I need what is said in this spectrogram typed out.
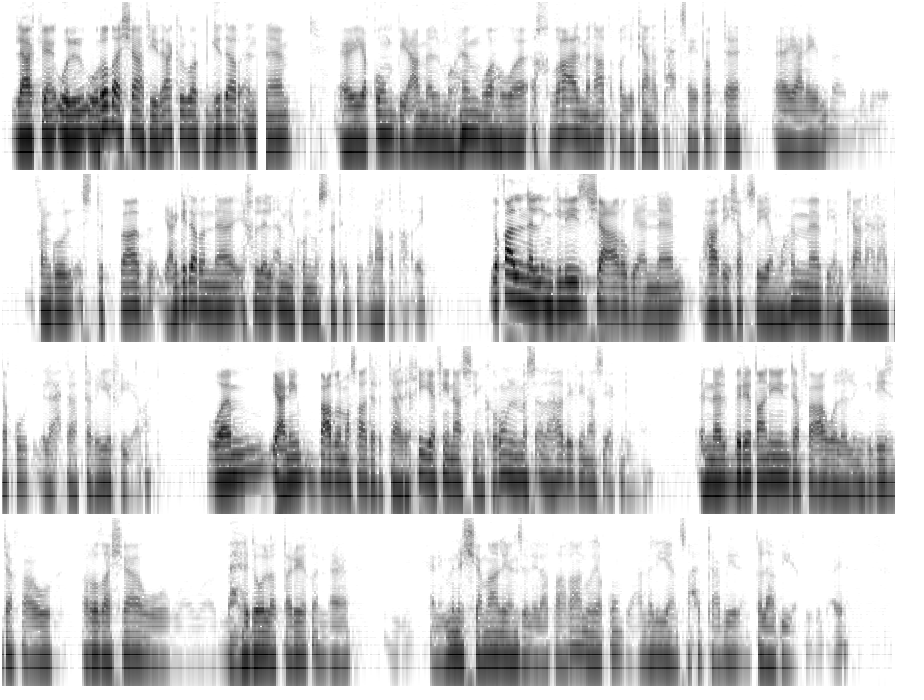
لكن ورضا شاه في ذاك الوقت قدر إنه آه، يقوم بعمل مهم وهو إخضاع المناطق اللي كانت تحت سيطرته يعني ب- خلينا نقول استتباب يعني قدر إنه يخلي الأمن يكون مستتب في المناطق هذه. يقال إن الإنجليز شعروا بأن هذه شخصية مهمة بإمكانها أنها تقود إلى أحداث تغيير في إيران. ويعني بعض المصادر التاريخية في ناس ينكرون المسألة هذه في ناس ياكدونها. إن البريطانيين دفعوا ولا الإنجليز دفعوا رضا شاه ومهدوا له الطريق انه يعني من الشمال ينزل إلى طهران ويقوم بعملية إن صح التعبير انقلابية في البداية.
